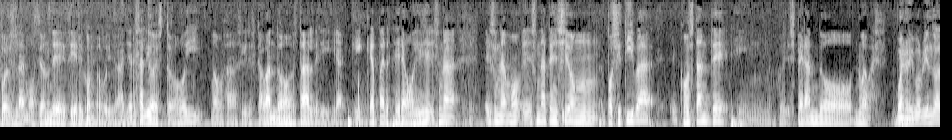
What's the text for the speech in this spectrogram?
pues la emoción de decir, coño, ayer salió esto, hoy vamos a seguir excavando, tal, y a- ¿qué, aparecerá hoy? Es una, es una, es una tensión positiva, eh, constante, y, esperando nuevas. Bueno, y volviendo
